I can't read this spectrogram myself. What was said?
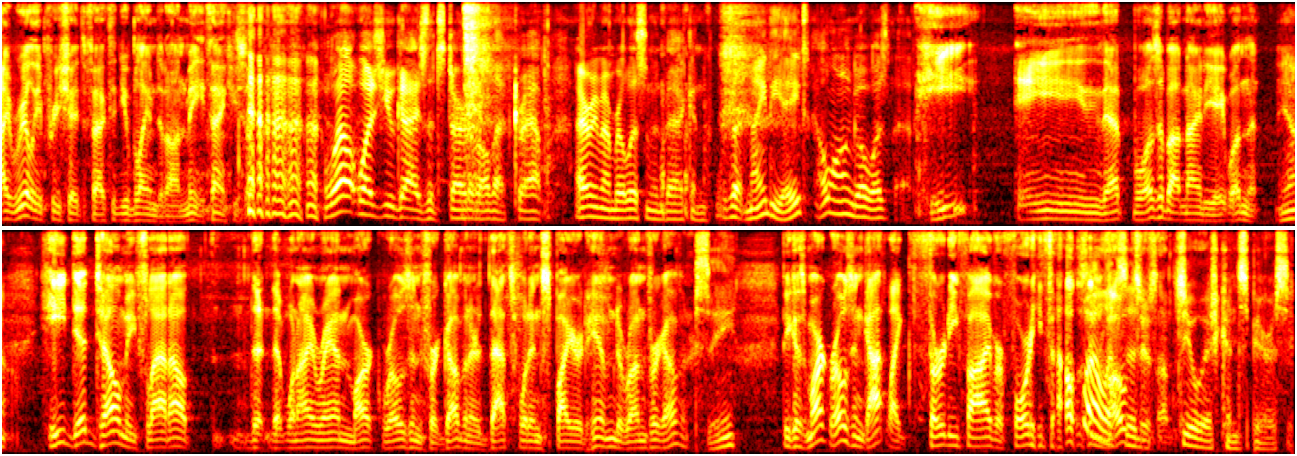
I really appreciate the fact that you blamed it on me. Thank you so much. Well, it was you guys that started all that crap. I remember listening back in was that '98? How long ago was that? he, he, that was about '98, wasn't it? Yeah. He did tell me flat out that, that when I ran Mark Rosen for governor, that's what inspired him to run for governor. See, Because Mark Rosen got like 35 or 40,000 well, votes or something. Jewish conspiracy.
